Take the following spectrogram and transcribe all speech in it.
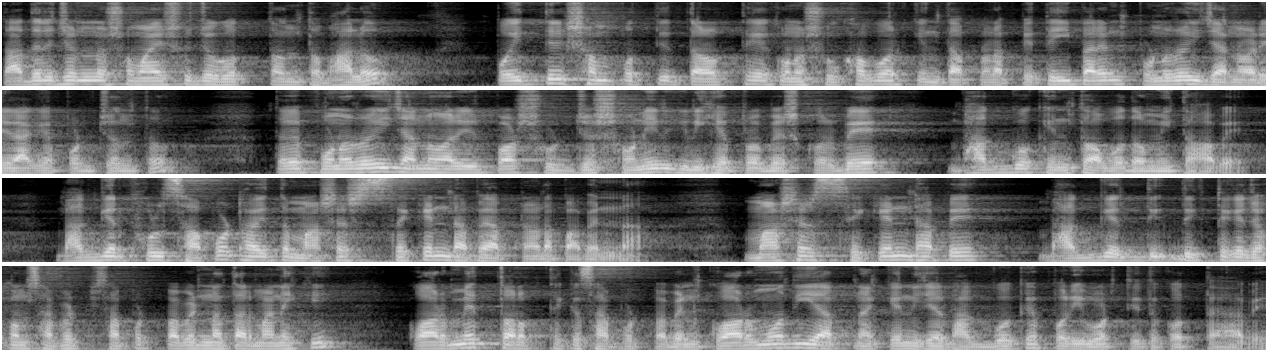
তাদের জন্য সময় সুযোগ অত্যন্ত ভালো। পৈতৃক সম্পত্তির তরফ থেকে কোনো সুখবর কিন্তু আপনারা পেতেই পারেন পনেরোই জানুয়ারির আগে পর্যন্ত। তবে পনেরোই জানুয়ারির পর সূর্য শনির গৃহে প্রবেশ করবে, ভাগ্য কিন্তু অবদমিত হবে। ভাগ্যের ফুল সাপোর্ট হয়তো মাসের সেকেন্ড হাফে আপনারা পাবেন না। মাসের সেকেন্ড হাফে ভাগ্যের দিক দিক থেকে যখন সাপোর্ট সাপোর্ট পাবেন না তার মানে কি? কর্মের তরফ থেকে সাপোর্ট পাবেন। কর্ম দিয়ে আপনাকে নিজের ভাগ্যকে পরিবর্তিত করতে হবে।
